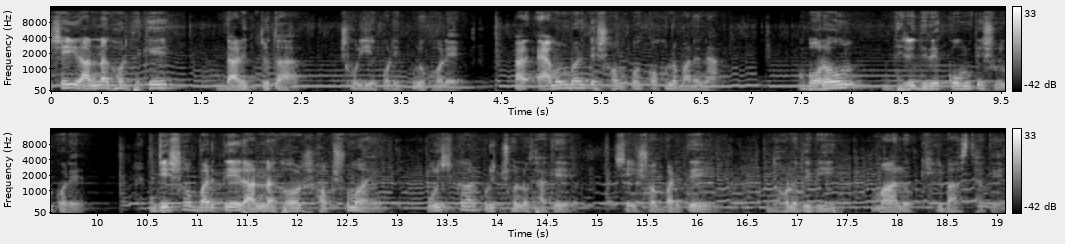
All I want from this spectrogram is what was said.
সেই রান্নাঘর থেকে দারিদ্রতা ছড়িয়ে পড়ে পুরো ঘরে। আর এমন বাড়িতে সম্পদ কখনো বাড়ে না। বরং ধীরে ধীরে কমতে শুরু করে। যেসব বাড়িতে রান্নাঘর সবসময় পরিষ্কার পরিচ্ছন্ন থাকে, সেই সব বাড়িতেই ধনদেবী, মা লক্ষ্মীর বাস থাকে।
